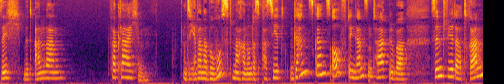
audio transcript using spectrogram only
sich mit anderen vergleichen und sich einfach mal bewusst machen. Und das passiert ganz, ganz oft den ganzen Tag über, sind wir da dran,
